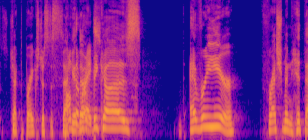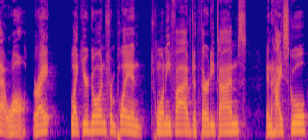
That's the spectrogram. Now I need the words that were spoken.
let's check the brakes just a second, Pump the brakes. because every year freshmen hit that wall, right? Like you're going from playing 25 to 30 times in high school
